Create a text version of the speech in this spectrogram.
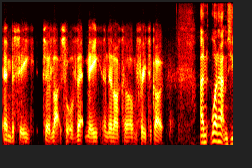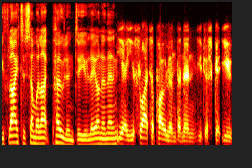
embassy to like sort of vet me, and then I am free to go. And what happens? You fly to somewhere like Poland, do you, Leon? And then Yeah, you fly to Poland and then you just get you.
